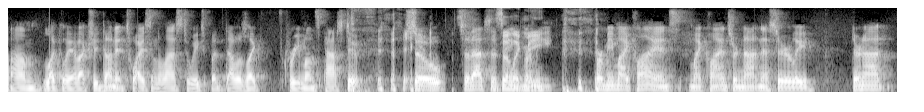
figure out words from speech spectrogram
Um, luckily, I've actually done it twice in the last two weeks, but that was like three months past due. So, yeah. so that's the thing like for me. me. for me, my clients, my clients are not necessarily, they're not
